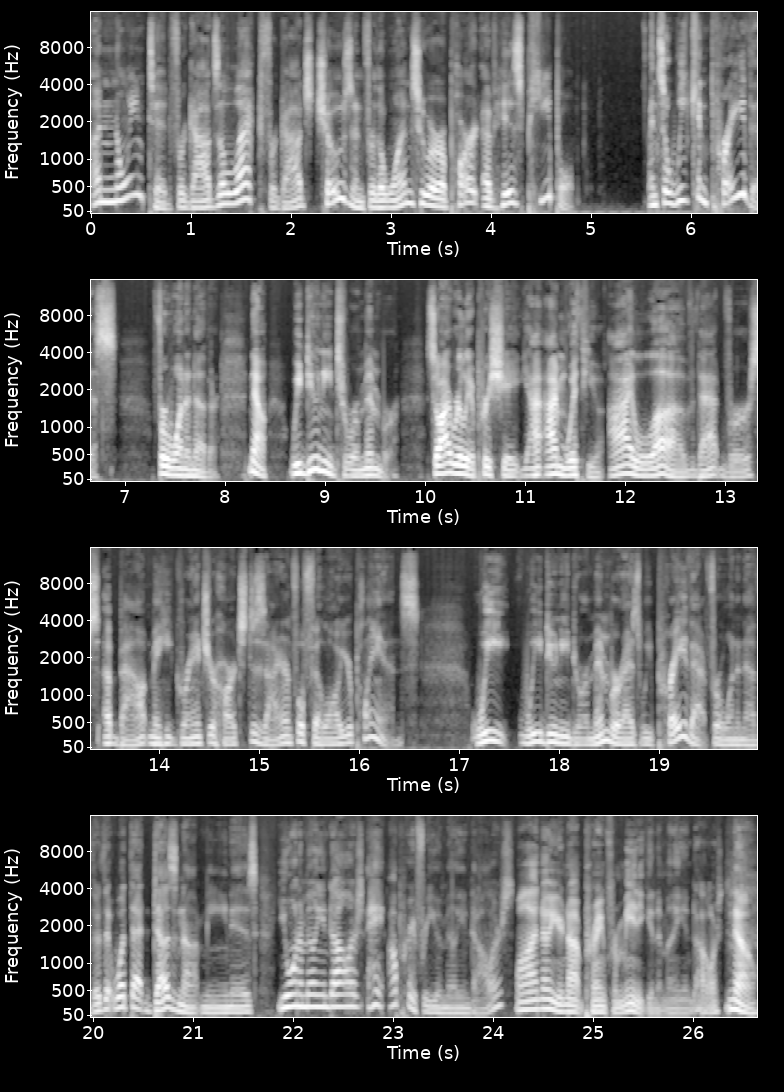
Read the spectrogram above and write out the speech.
anointed, for God's elect, for God's chosen, for the ones who are a part of his people. And so we can pray this for one another. Now, we do need to remember. So I really appreciate, I- I'm with you. I love that verse about may he grant your heart's desire and fulfill all your plans. We we do need to remember as we pray that for one another that what that does not mean is you want a million dollars? Hey, I'll pray for you a million dollars. Well, I know you're not praying for me to get a million dollars. No.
